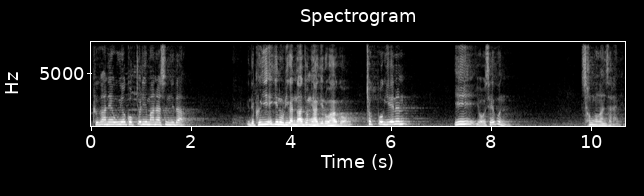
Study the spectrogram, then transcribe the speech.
그간의 우여곡절이 많았습니다. 근데 그 얘기는 우리가 나중에 하기로 하고 척보기에는 이 요셉은 성공한 사람입니다.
